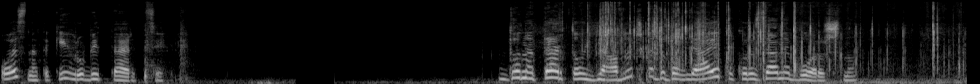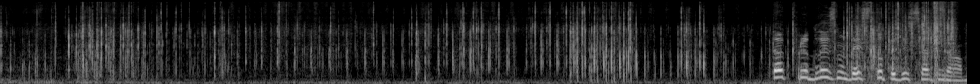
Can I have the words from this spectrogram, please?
ось на такій грубій терці. До натертого яблучка додаю кукурудзяне борошно. Так приблизно десь 150 грам.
